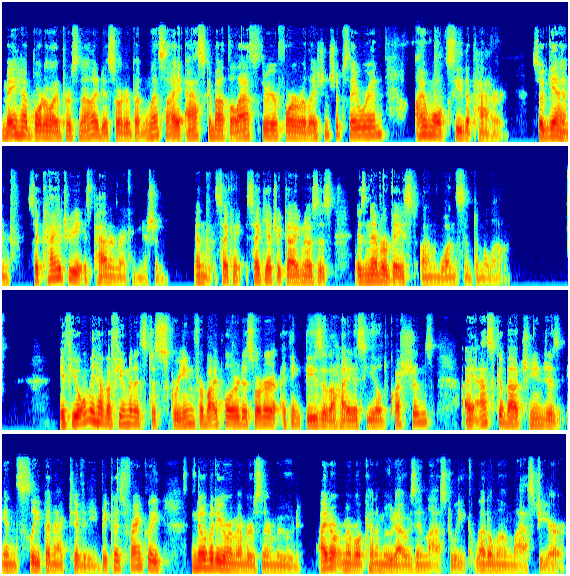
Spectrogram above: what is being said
may have borderline personality disorder, but unless I ask about the last three or four relationships they were in, I won't see the pattern. So again, psychiatry is pattern recognition, and psychi- psychiatric diagnosis is never based on one symptom alone. If you only have a few minutes to screen for bipolar disorder, I think these are the highest yield questions. I ask about changes in sleep and activity because frankly, nobody remembers their mood. I don't remember what kind of mood I was in last week, let alone last year.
